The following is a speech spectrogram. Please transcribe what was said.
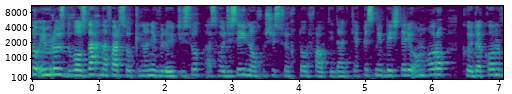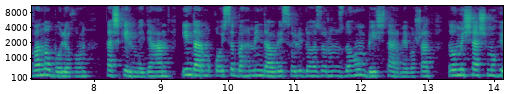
то имрӯз дувоздаҳ нафар сокинони вилояти суғ аз ҳодисаи нохуши сӯхтор фавтиданд ки қисми бештари онҳоро кӯдакон ва ноболиғон ташкил медиҳанд. ин дар муқоиса ба ҳамин давраи соли 2019 бештар мебошад. давоми шаш моҳи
